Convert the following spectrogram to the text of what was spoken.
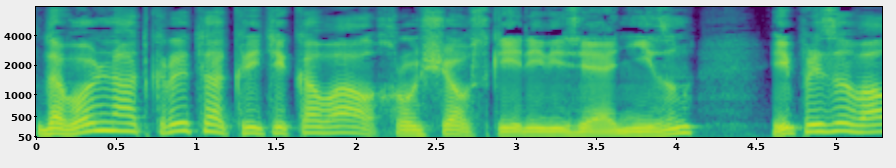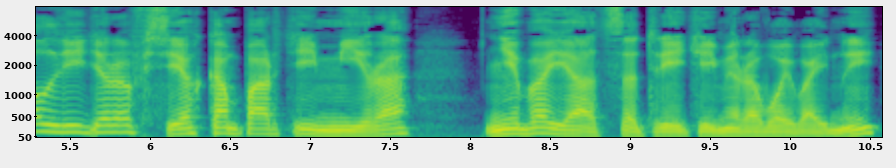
довольно открыто критиковал хрущевский ревизионизм и призывал лидеров всех компартий мира не бояться Третьей мировой войны,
